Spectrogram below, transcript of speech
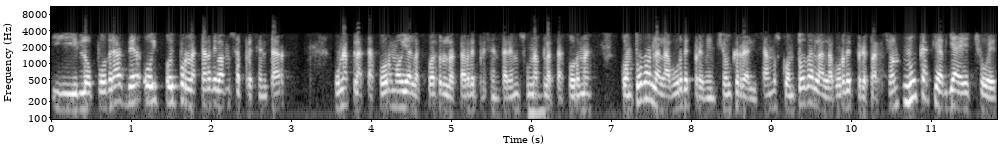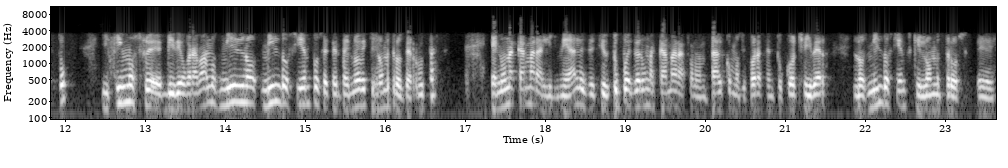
y lo podrás ver hoy, hoy por la tarde vamos a presentar una plataforma, hoy a las 4 de la tarde presentaremos una plataforma con toda la labor de prevención que realizamos, con toda la labor de preparación, nunca se había hecho esto, hicimos, eh, videograbamos mil no- 1.279 kilómetros de ruta en una cámara lineal, es decir, tú puedes ver una cámara frontal como si fueras en tu coche y ver los 1.200 kilómetros eh,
